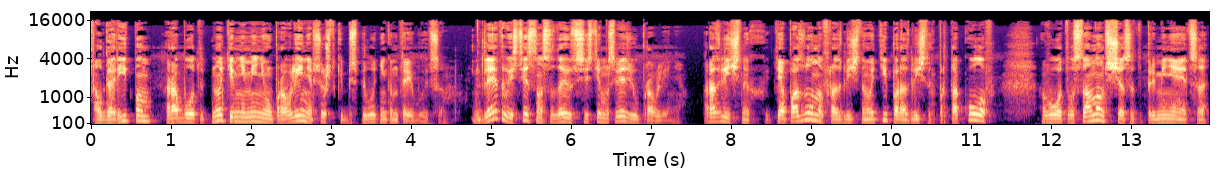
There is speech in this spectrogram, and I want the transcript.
алгоритмам работать, но тем не менее управление все-таки беспилотникам требуется. Для этого, естественно, создаются системы связи и управления различных диапазонов, различного типа, различных протоколов. Вот. В основном сейчас это применяется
